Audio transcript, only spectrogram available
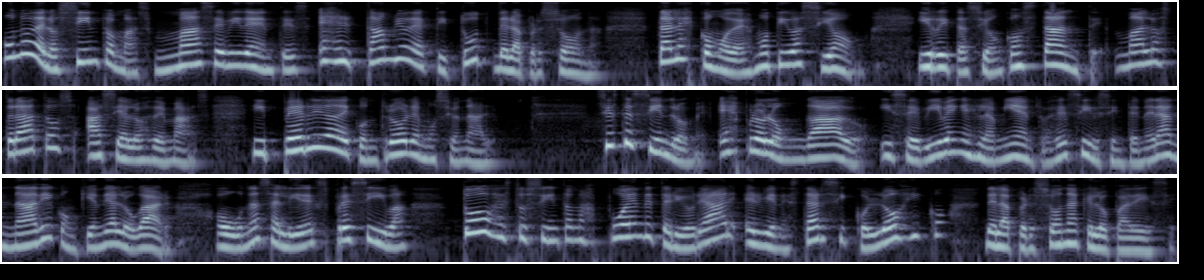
Uno de los síntomas más evidentes es el cambio de actitud de la persona, tales como desmotivación, irritación constante, malos tratos hacia los demás y pérdida de control emocional. Si este síndrome es prolongado y se vive en aislamiento, es decir, sin tener a nadie con quien dialogar o una salida expresiva, todos estos síntomas pueden deteriorar el bienestar psicológico de la persona que lo padece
